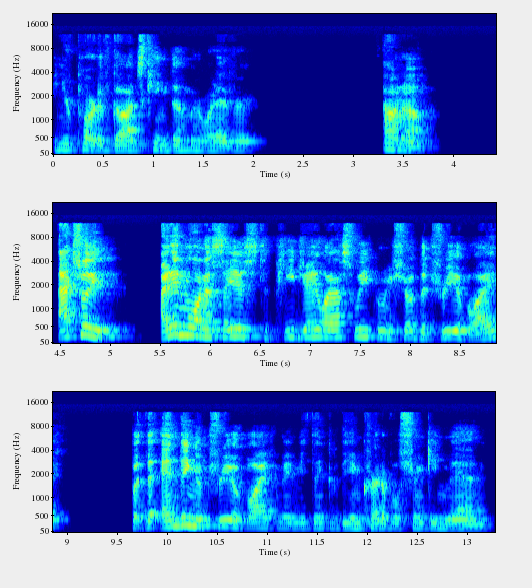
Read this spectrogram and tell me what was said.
and you're part of God's kingdom or whatever. I don't know. Actually, I didn't want to say this to PJ last week when we showed the Tree of Life, but the ending of Tree of Life made me think of the Incredible Shrinking Man.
